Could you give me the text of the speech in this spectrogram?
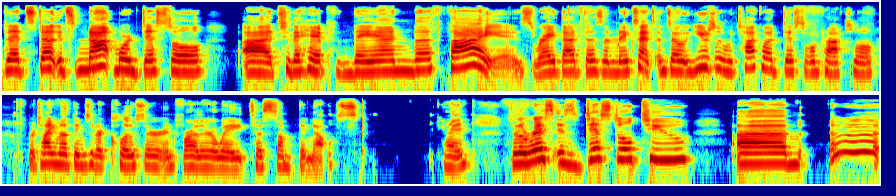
that's it's not more distal uh, to the hip than the thigh is, right? That doesn't make sense. And so usually when we talk about distal and proximal, we're talking about things that are closer and farther away to something else. Okay, so the wrist is distal to, um, uh,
